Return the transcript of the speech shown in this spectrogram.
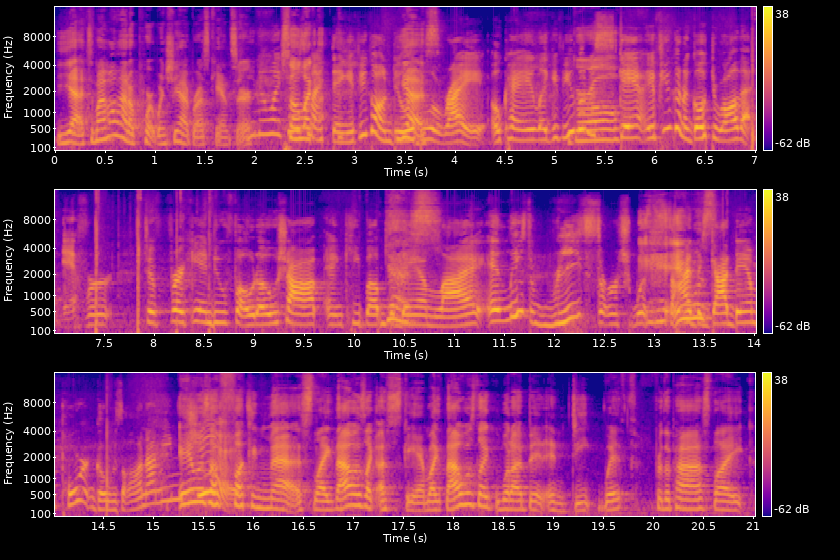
yeah. So my mom had a port when she had breast cancer. You know what? Here's So like, my thing. If you're gonna do Yes. it, do it right. Okay? Like if you're Girl. gonna scam, if you're gonna go through all that effort to freaking do Photoshop and keep up Yes. the damn lie, at least research what It- it side was- the goddamn port goes on. I mean, it was a fucking mess. Like that was like a scam. Like that was like what I've been in deep with for the past like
